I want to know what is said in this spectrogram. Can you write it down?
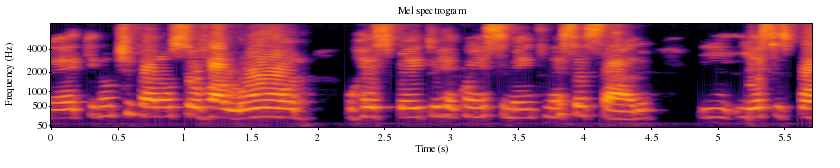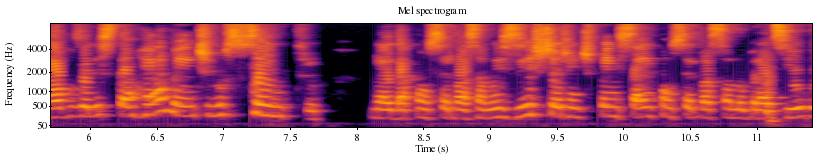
né? que não tiveram o seu valor, o respeito e reconhecimento necessário. E, e esses povos eles estão realmente no centro né, da conservação. Não existe a gente pensar em conservação no Brasil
